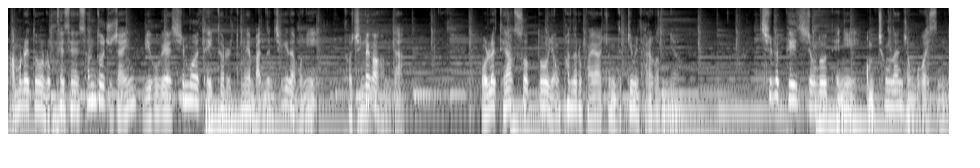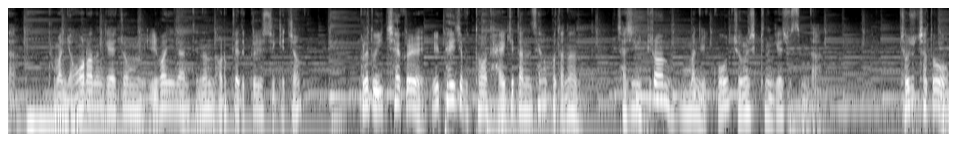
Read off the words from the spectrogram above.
아무래도 로켓의 선두주자인 미국의 실무 데이터를 통해 만든 책이다 보니 더 신뢰가 갑니다. 원래 대학 수업도 영판으로 봐야 좀 느낌이 다르거든요. 700페이지 정도 되니 엄청난 정보가 있습니다. 다만 영어라는 게 좀 일반인한테는 어렵게 느껴질 수 있겠죠? 그래도 이 책을 1페이지부터 다 읽겠다는 생각보다는 자신이 필요한 부분만 읽고 적용시키는 게 좋습니다. 저조차도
